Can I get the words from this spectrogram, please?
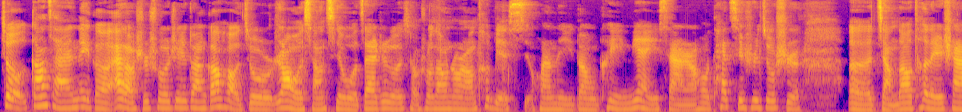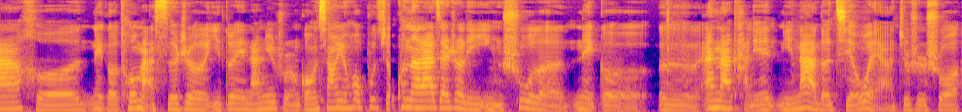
就刚才那个艾老师说这一段，刚好就让我想起我在这个小说当中，然后特别喜欢的一段，我可以念一下。然后它其实就是。呃，讲到特蕾莎和那个托马斯这一对男女主人公相遇后不久，昆德拉在这里引述了那个呃安娜卡列尼娜的结尾啊，就是说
